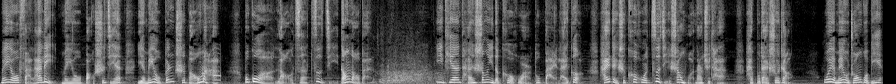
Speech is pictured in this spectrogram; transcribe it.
没有法拉利，没有保时捷，也没有奔驰、宝马。不过，老子自己当老板，一天谈生意的客户都百来个，还得是客户自己上我那儿去谈，还不带赊账。我也没有装过逼，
